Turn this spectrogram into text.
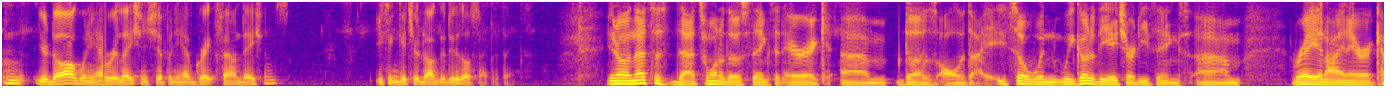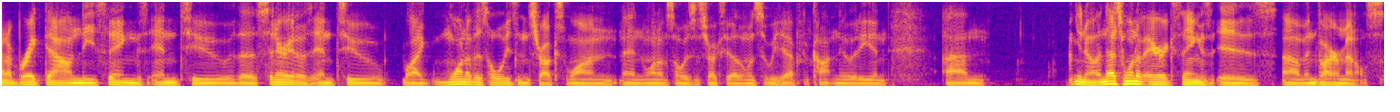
your dog, when you have a relationship and you have great foundations, you can get your dog to do those type of things. You know, and that's just, that's one of those things that Eric um, does all the time. So when we go to the HRD things, um, Ray and I and Eric kind of break down these things into the scenarios into like one of us always instructs one and one of us always instructs the other one, so we have continuity and um, you know, and that's one of Eric's things is um, environmentals,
